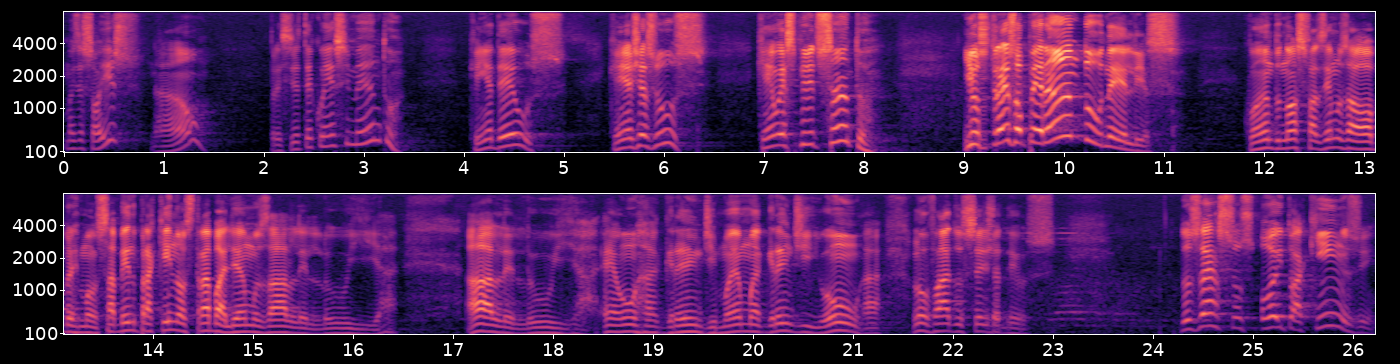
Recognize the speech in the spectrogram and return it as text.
Mas é só isso? Não. Precisa ter conhecimento. Quem é Deus? Quem é Jesus? Quem é o Espírito Santo? E os três operando neles. Quando nós fazemos a obra, irmãos, sabendo para quem nós trabalhamos, aleluia. Aleluia. É honra grande, irmão, é uma grande honra. Louvado seja Deus. Dos versos 8 a 15,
